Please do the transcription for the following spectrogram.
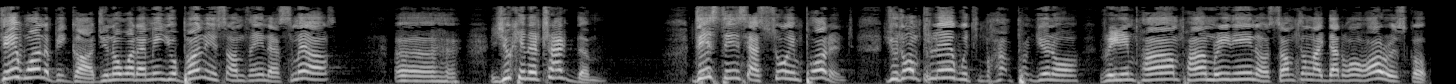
they want to be God. You know what I mean? You're burning something that smells, uh, you can attract them. These things are so important. You don't play with, you know, reading palm, palm reading, or something like that, or horoscope.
